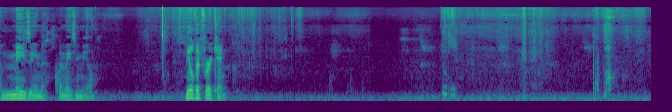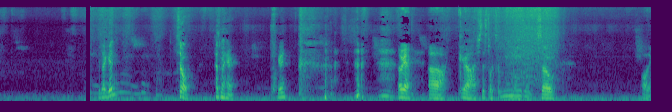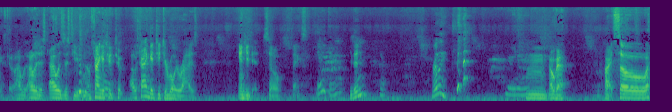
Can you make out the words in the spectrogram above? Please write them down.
amazing, amazing meal. Meal fit for a king. Is that good? So, how's my hair? Good? okay. Oh gosh, this looks amazing. So, oh, thanks, good. I was, I was just, I was just teasing. I was trying to get you to, I was trying to get you to roll your eyes, and you did. So, thanks. No, we didn't. You didn't? No. Really? No, didn't. Mm, okay. All right. So, you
